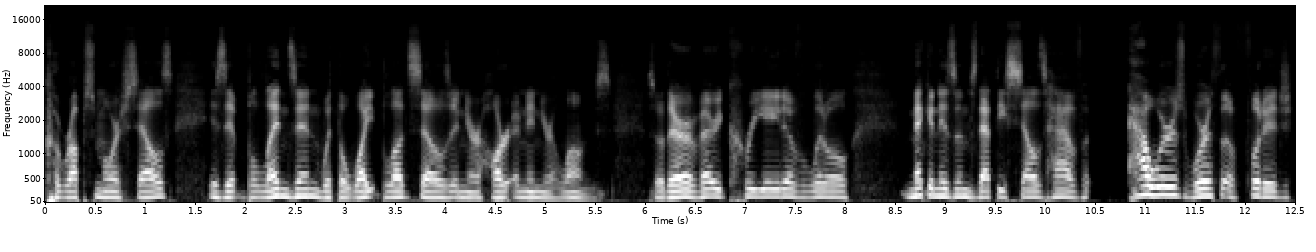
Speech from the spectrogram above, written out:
corrupts more cells is it blends in with the white blood cells in your heart and in your lungs. So there are very creative little mechanisms that these cells have hours worth of footage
